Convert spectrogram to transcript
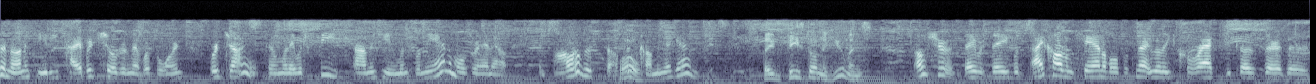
Anunnaki, hybrid children that were born, were giants, and when they would feast on the humans when the animals ran out, and all of this stuff Whoa. is coming again. They'd feast on the humans. Oh, sure. They they would. I call them cannibals. It's not really correct because they're they're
